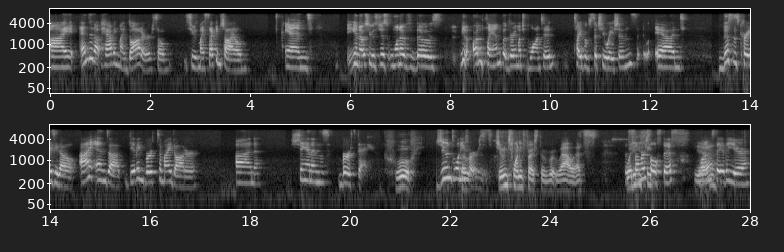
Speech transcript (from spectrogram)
I ended up having my daughter. So she was my second child. And, you know, she was just one of those, you know, unplanned, but very much wanted type of situations. And this is crazy though. I end up giving birth to my daughter on Shannon's birthday, Ooh, June the- 21st, June 21st. The, wow, that's the what do you summer solstice, Yeah. warmest day of the year.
